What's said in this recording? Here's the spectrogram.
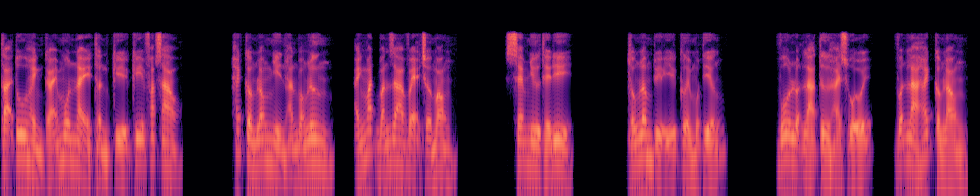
tại tu hành cái môn này thần kỳ kỹ pháp sao? Hách cầm long nhìn hắn bóng lưng, ánh mắt bắn ra vẻ chờ mong. Xem như thế đi. Tống lâm tùy ý cười một tiếng. Vô luận là từ hải suối, vẫn là hách cầm long,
